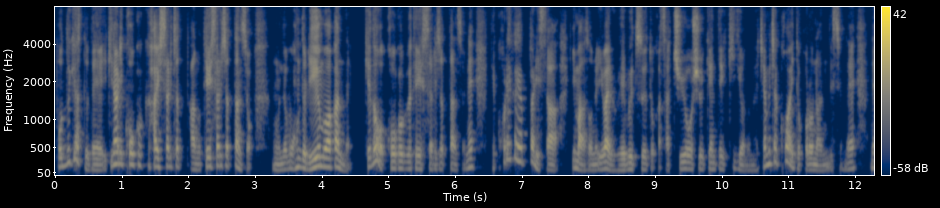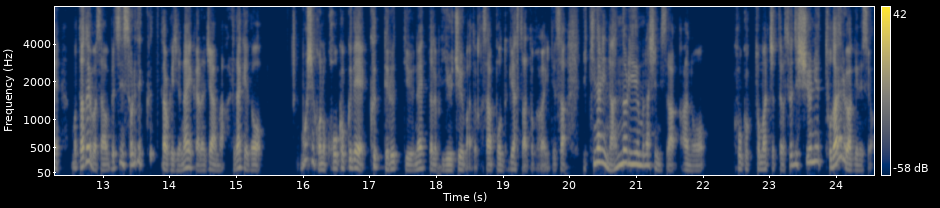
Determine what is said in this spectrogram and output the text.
ポッドキャストでいきなり広告廃止されちゃった、あの停止されちゃったんですよ。うん、でも本当理由もわかんないけど、広告が停止されちゃったんですよね。で、これがやっぱりさ、今、そのいわゆる Web2 とかさ、中央集権的企業のめちゃめちゃ怖いところなんですよね。で、もう例えばさ、別にそれで食ってたわけじゃないから、じゃあまああれだけど、もしこの広告で食ってるっていうね、例えば YouTuber とかさ、ポッドキャスターとかがいてさ、いきなり何の理由もなしにさ、あの、広告止まっちゃったら、それで収入途絶えるわけですよ。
